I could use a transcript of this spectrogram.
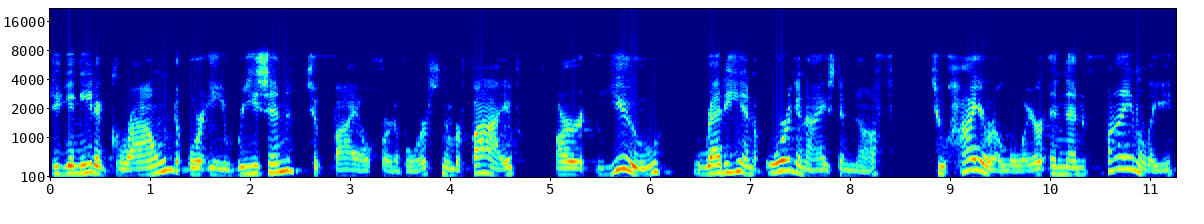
Do you need a ground or a reason to file for divorce? Number five, are you ready and organized enough to hire a lawyer? And then finally,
